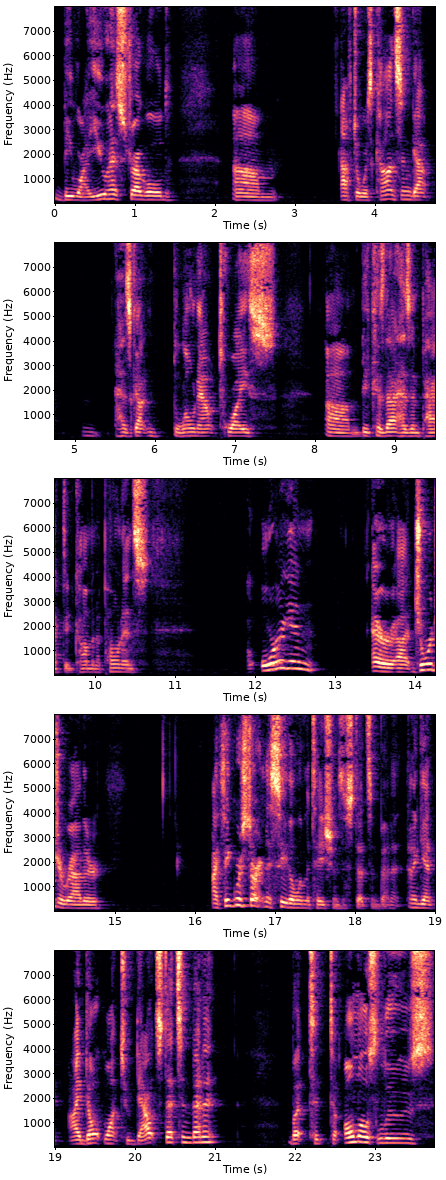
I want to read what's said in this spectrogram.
BYU has struggled, um, after Wisconsin got has gotten blown out twice um, because that has impacted common opponents. Oregon or uh, Georgia rather. I think we're starting to see the limitations of Stetson Bennett. And again, I don't want to doubt Stetson Bennett, but to, to almost lose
